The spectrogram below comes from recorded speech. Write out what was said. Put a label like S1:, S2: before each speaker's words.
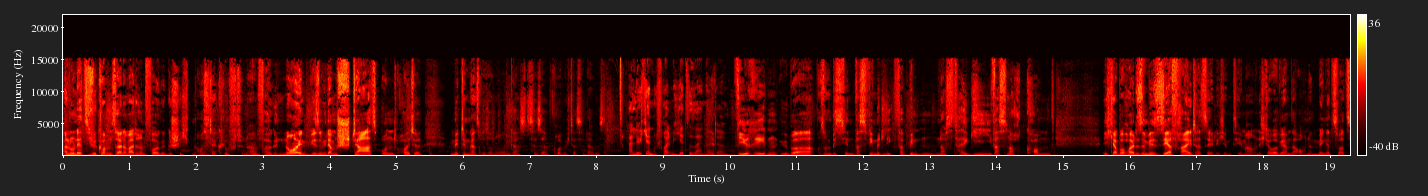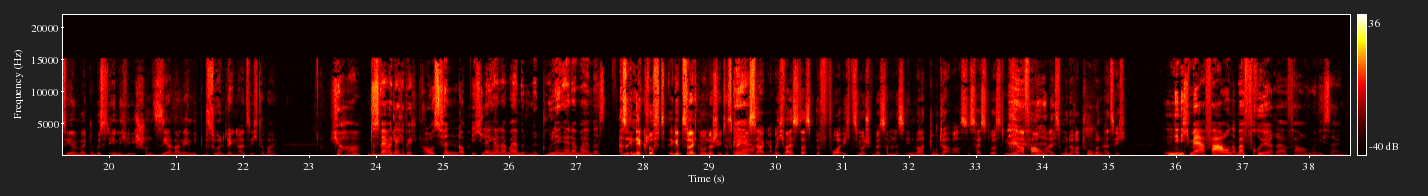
S1: Hallo und herzlich willkommen zu einer weiteren Folge Geschichten aus der Kluft, ne? Folge 9. Wir sind wieder am Start und heute mit dem ganz besonderen Gast, Cesar. Freut mich, dass du da bist.
S2: Hallöchen, freut mich hier zu sein heute. Ja.
S1: Wir reden über so ein bisschen, was wir mit League verbinden, Nostalgie, was noch kommt. Ich glaube, heute sind wir sehr frei tatsächlich im Thema und ich glaube, wir haben da auch eine Menge zu erzählen, weil du bist ähnlich wie ich schon sehr lange in League. Bist du länger als ich dabei?
S2: Ja, das werden wir gleich rausfinden, ob ich länger dabei bin oder du länger dabei bist.
S1: Also in der Kluft gibt es vielleicht einen Unterschied, das kann ja. ich nicht sagen. Aber ich weiß, dass bevor ich zum Beispiel bei Summoners In war, du da warst. Das heißt, du hast mehr Erfahrung als Moderatorin als ich.
S2: Nee, nicht mehr Erfahrung, aber frühere Erfahrung, würde ich sagen.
